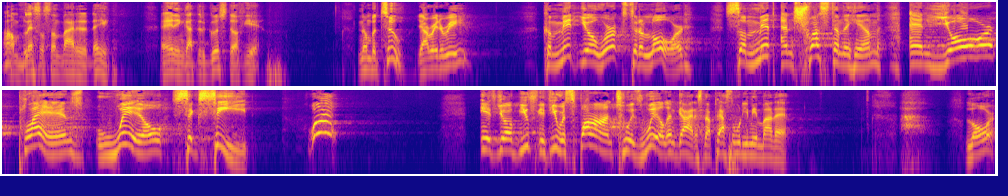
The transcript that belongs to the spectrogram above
I'm blessing somebody today. I ain't even got to the good stuff yet. Number two, y'all ready to read? Commit your works to the Lord, submit and trust unto Him, and your plans will succeed. What? If, you if you respond to His will and guidance. Now, Pastor, what do you mean by that? Lord,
